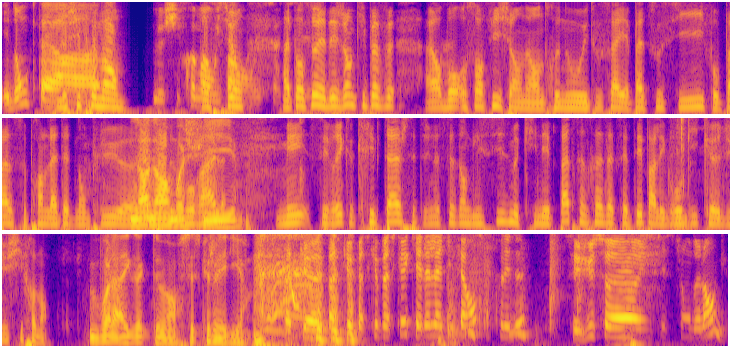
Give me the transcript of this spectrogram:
Et donc, t'as... Le chiffrement. Le chiffrement, attention, oui, attention, il y a des gens qui peuvent. Alors bon, on s'en fiche, hein, on est entre nous et tout ça, il y a pas de souci, il faut pas se prendre la tête non plus. Euh, non, non, moi je suis. Mais c'est vrai que cryptage, c'est une espèce d'anglicisme qui n'est pas très très accepté par les gros geeks euh, du chiffrement. Voilà, exactement, c'est ce que j'allais dire. Parce que, parce que, parce que, parce que, quelle est la différence entre les deux? C'est juste euh, une question de langue?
